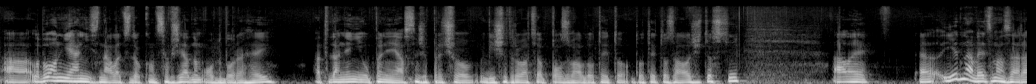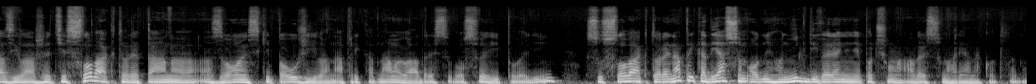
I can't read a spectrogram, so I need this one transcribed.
A, lebo on nie je ani znalec dokonca v žiadnom odbore, hej. A teda není úplne jasné, že prečo vyšetrovateľ pozval do tejto, do tejto záležitosti. Ale E, jedna vec ma zarazila, že tie slova, ktoré pán Zvolenský používa napríklad na moju adresu vo svojej výpovedi, sú slova, ktoré napríklad ja som od neho nikdy verejne nepočul na adresu Mariana Kotlebu.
